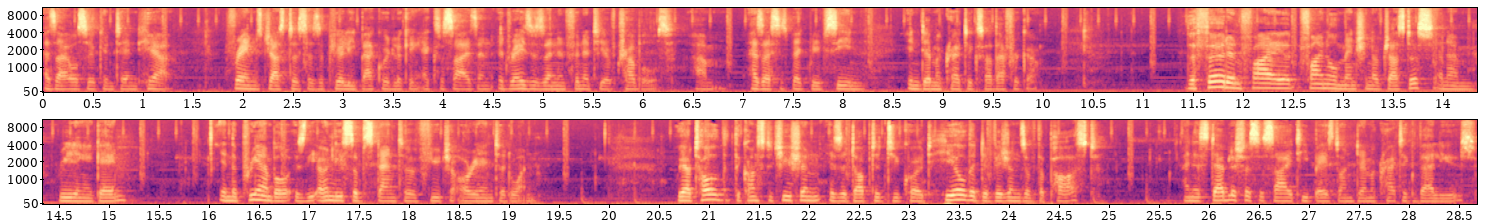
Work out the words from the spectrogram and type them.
as I also contend here, frames justice as a purely backward looking exercise and it raises an infinity of troubles, um, as I suspect we've seen in democratic South Africa. The third and fi- final mention of justice, and I'm reading again, in the preamble is the only substantive future oriented one. We are told that the Constitution is adopted to, quote, heal the divisions of the past and establish a society based on democratic values,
